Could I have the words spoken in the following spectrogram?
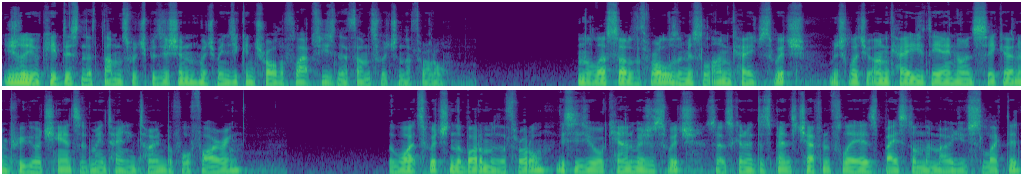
Usually you'll keep this in the thumb switch position, which means you control the flaps using the thumb switch on the throttle. On the left side of the throttle is a missile uncage switch, which will let you uncage the AIM-9 seeker and improve your chance of maintaining tone before firing. The white switch in the bottom of the throttle, this is your countermeasure switch, so it's going to dispense chaff and flares based on the mode you've selected.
